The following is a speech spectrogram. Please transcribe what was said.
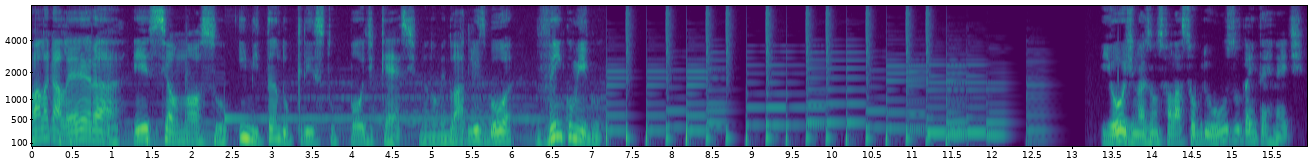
Fala galera, esse é o nosso Imitando Cristo podcast. Meu nome é Eduardo Lisboa, vem comigo! E hoje nós vamos falar sobre o uso da internet.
